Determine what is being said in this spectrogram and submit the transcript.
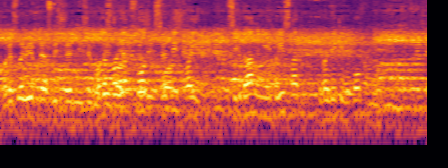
Благослови Преосвященнейший Благословен Господь, плод святых Твоих, всегда ныне и присно, и во веки веков. Аминь.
